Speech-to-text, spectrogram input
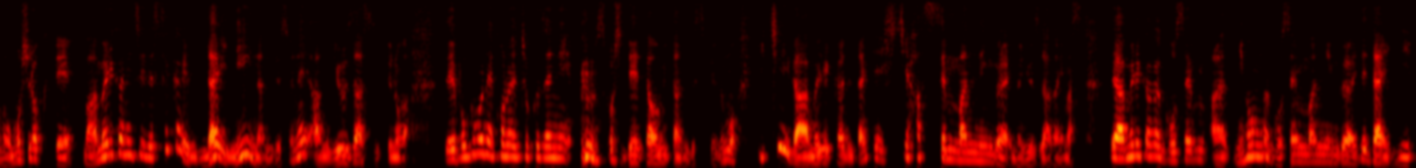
の面白くて、まあ、アメリカに次いで世界第2位なんですよね、あのユーザー数っていうのが。で、僕もね、この直前に 少しデータを見たんですけども、1位がアメリカで大体7、8000万人ぐらいのユーザーがいます。で、アメリカが5000、あ日本が5000万人ぐらいで第2位。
